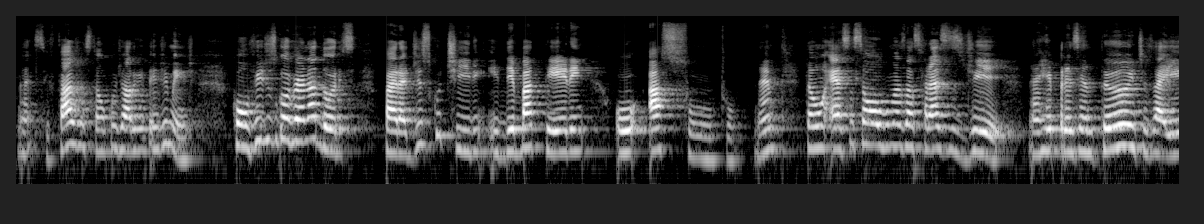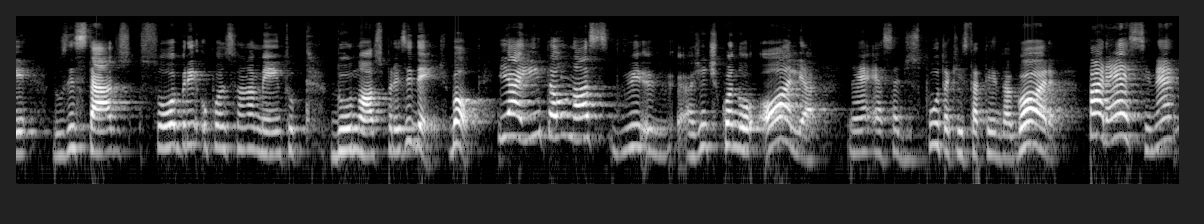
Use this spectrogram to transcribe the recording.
né? Se faz gestão com diálogo entendimento. Convide os governadores para discutirem e debaterem o assunto, né? Então, essas são algumas das frases de né, representantes aí dos estados sobre o posicionamento do nosso presidente. Bom, e aí então nós, a gente quando olha né, essa disputa que está tendo agora, parece, né,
